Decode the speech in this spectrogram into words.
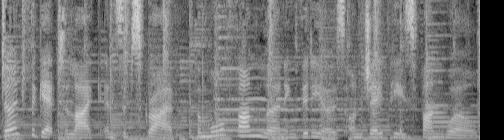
Don't forget to like and subscribe for more fun learning videos on JP's Fun World.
